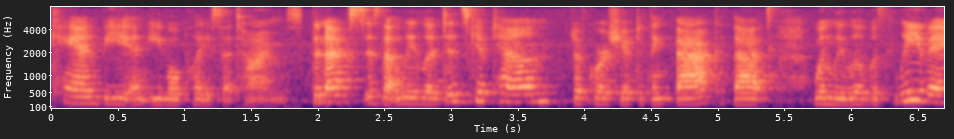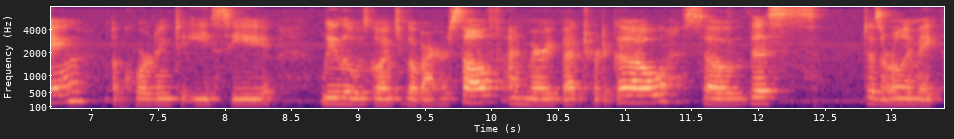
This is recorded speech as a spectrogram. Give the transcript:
can be an evil place at times. The next is that Leila did skip town, but of course you have to think back that when Leila was leaving, according to EC, Leila was going to go by herself and Mary begged her to go, so this doesn't really make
